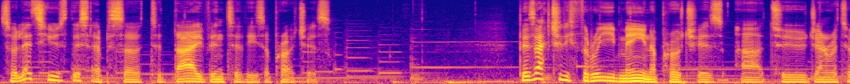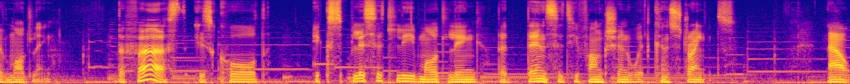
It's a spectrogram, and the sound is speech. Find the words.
So let's use this episode to dive into these approaches. There's actually three main approaches uh, to generative modeling. The first is called explicitly modeling the density function with constraints. Now,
